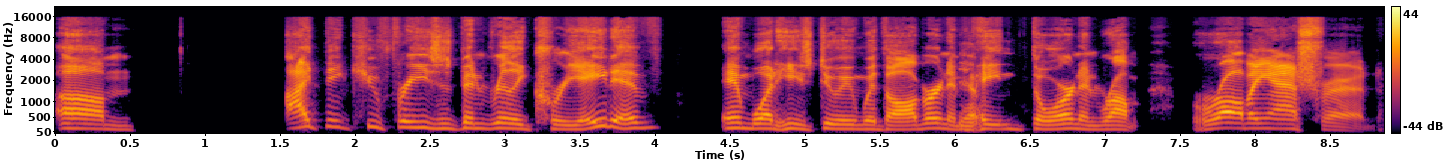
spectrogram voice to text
Um, I think Hugh Freeze has been really creative in what he's doing with Auburn and Yep. Payton Thorne and Rob Robbie Ashford,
